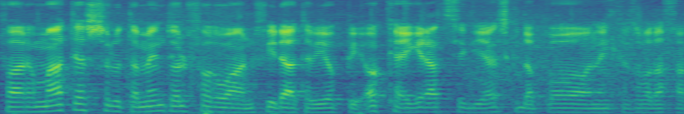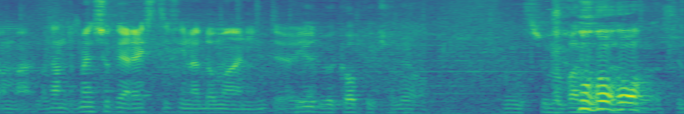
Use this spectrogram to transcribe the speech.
Farmate assolutamente all for one, fidatevi OP. Ok, grazie Giersk, dopo nel caso vado a farmarlo. Tanto penso che resti fino a domani in Io teoria. due copie ce ne ho. Su 90, Oh. su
